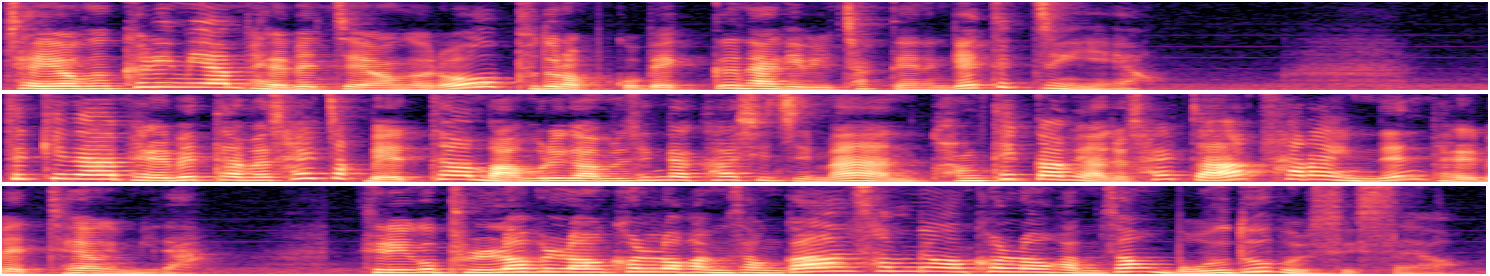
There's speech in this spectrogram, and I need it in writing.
제형은 creamy한 벨벳 제형으로 부드럽고 매끈하게 밀착되는 게 특징이에요. 특히나 벨벳 하면 살짝 매트한 마무리감을 생각하시지만 광택감이 아주 살짝 살아있는 벨벳 제형입니다. 그리고 blur blur한 컬러 감성과 선명한 컬러 감성 모두 볼 수 있어요.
